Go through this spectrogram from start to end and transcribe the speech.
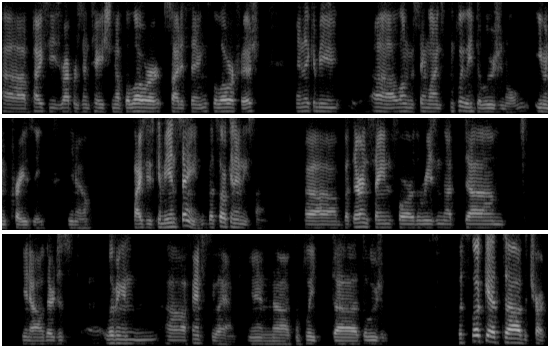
uh, Pisces representation of the lower side of things, the lower fish. And they can be uh, along the same lines, completely delusional, even crazy. You know, Pisces can be insane, but so can any sign. Uh, but they're insane for the reason that, um, you know, they're just living in uh, fantasy land in uh, complete uh, delusion. Let's look at uh, the chart.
